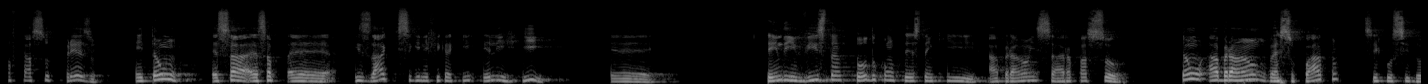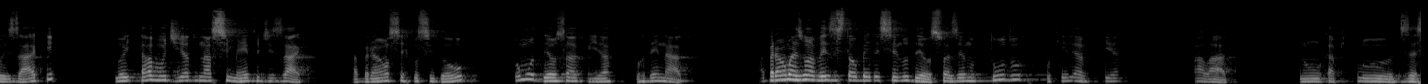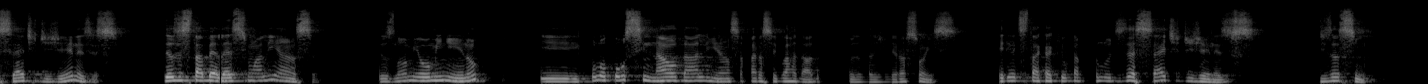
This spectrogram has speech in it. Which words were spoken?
ficar surpreso. Então, essa, essa é, Isaac significa aqui, ele ri, é, tendo em vista todo o contexto em que Abraão e Sara passou. Então, Abraão, no verso 4, circuncidou Isaac no oitavo dia do nascimento de Isaac. Abraão circuncidou como Deus havia ordenado. Abraão, mais uma vez, está obedecendo Deus, fazendo tudo o que ele havia falado. No capítulo 17 de Gênesis, Deus estabelece uma aliança. Deus nomeou o menino e colocou o sinal da aliança para ser guardado por todas as gerações. Queria destacar aqui o capítulo 17 de Gênesis. Diz assim:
